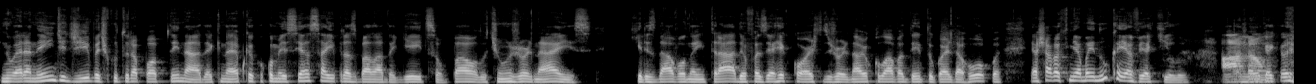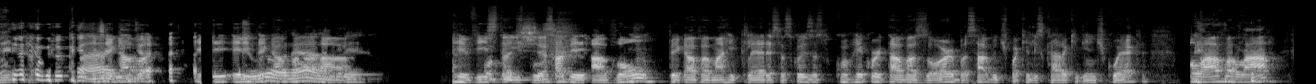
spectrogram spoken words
Não era nem de diva, de cultura pop, nem nada. É que na época que eu comecei a sair para as baladas gay de São Paulo, tinha uns jornais que eles davam na entrada, eu fazia recorte do jornal, eu colava dentro do guarda-roupa e achava que minha mãe nunca ia ver aquilo. Ah, não. Que aquilo... ele, pegava, ele, ele Jurou, pegava né, a, a revista, oh, tipo, sabe, Avon, pegava a Marie Claire, essas coisas, recortava as orbas, sabe? Tipo aqueles caras que vinham de cueca, colava lá.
